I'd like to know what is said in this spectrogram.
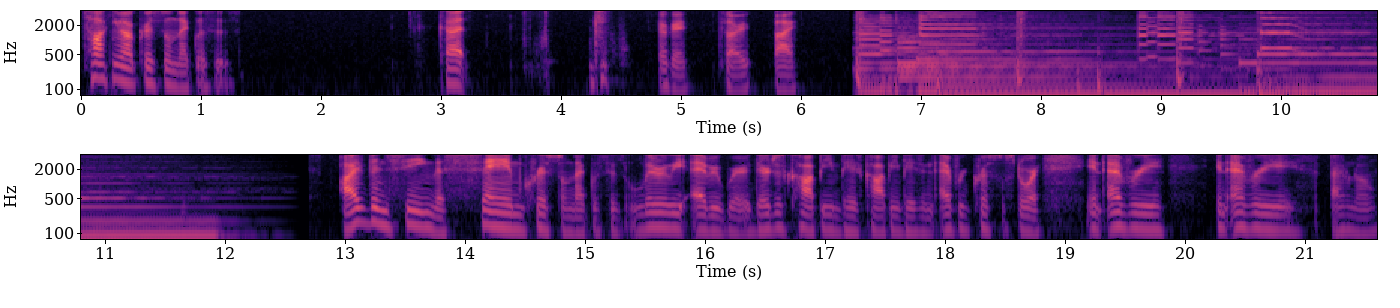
talking about crystal necklaces. Cut. okay, sorry. Bye. I've been seeing the same crystal necklaces literally everywhere. They're just copy and paste, copy and paste in every crystal store, in every, in every, I don't know,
